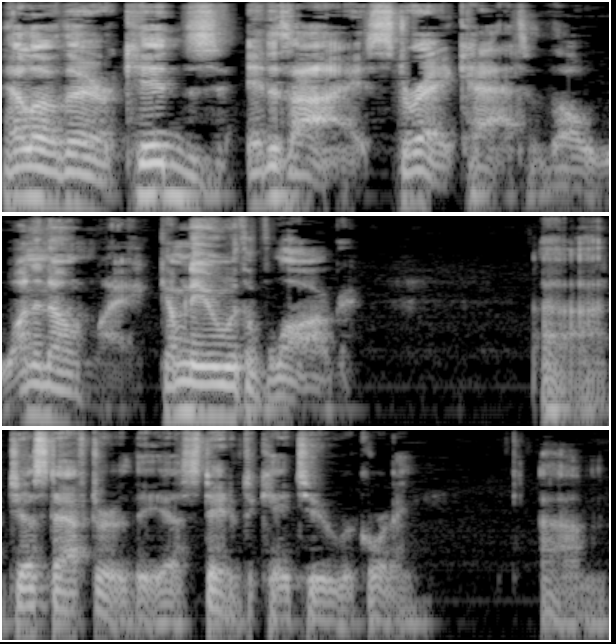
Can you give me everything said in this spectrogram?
Hello there, kids. It is I, Stray Cat, the one and only, coming to you with a vlog. Uh, just after the uh, State of Decay 2 recording. Um,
